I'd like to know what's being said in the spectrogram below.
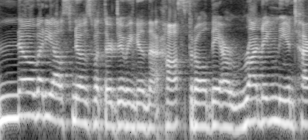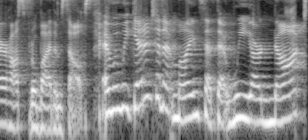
Nobody else knows what they're doing in that hospital. They are running the entire hospital by themselves. And when we get into that mindset that we are not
